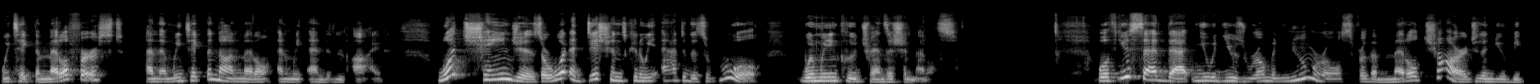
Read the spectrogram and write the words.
We take the metal first, and then we take the nonmetal, and we end in an "ide." What changes or what additions can we add to this rule when we include transition metals? Well, if you said that you would use Roman numerals for the metal charge, then you'd be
